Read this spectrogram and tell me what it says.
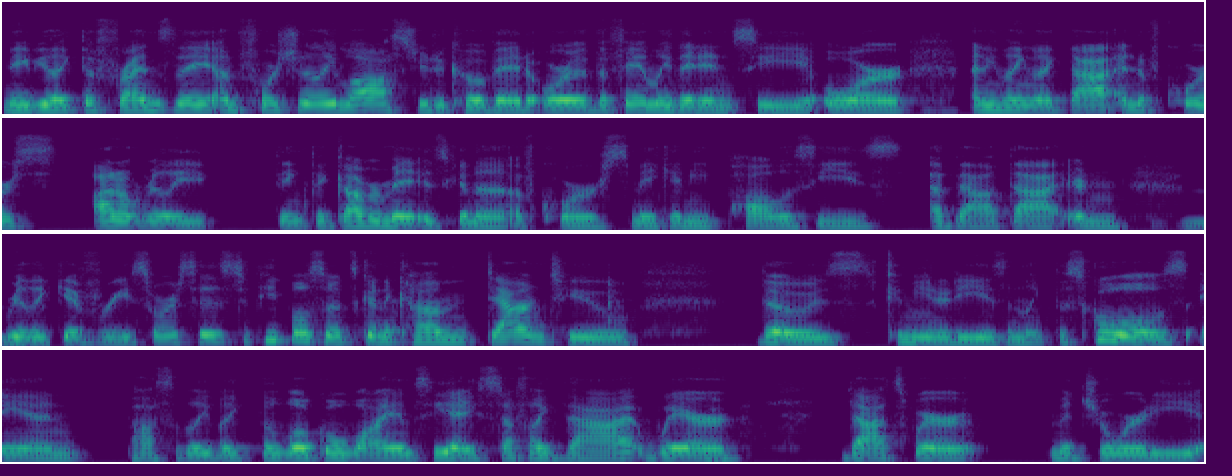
maybe like the friends they unfortunately lost due to covid or the family they didn't see or anything like that and of course i don't really think the government is going to of course make any policies about that and mm-hmm. really give resources to people so it's going to come down to those communities and like the schools and possibly like the local YMCA stuff like that where mm-hmm. that's where majority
